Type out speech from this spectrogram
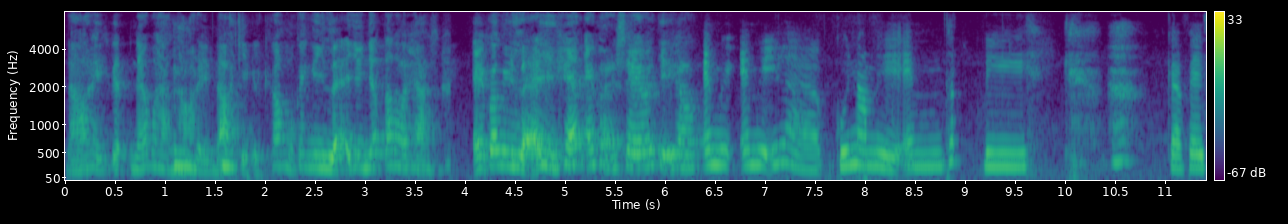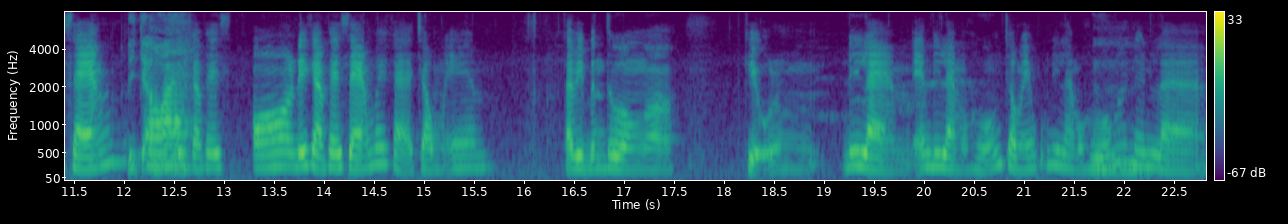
đó thì nếu mà hàng họ thì đó chỉ có một cái nghi lễ duy nhất đó thôi hằng. Em có nghi lễ gì khác em phải share với chị không? Em em nghĩ là cuối năm thì em thích đi cà phê sáng. Đi chợ Không, hoa đi cà phê oh, đi cà phê sáng với cả chồng em. Tại vì bình thường uh, kiểu đi làm em đi làm một hướng chồng em cũng đi làm một hướng ừ. nên là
